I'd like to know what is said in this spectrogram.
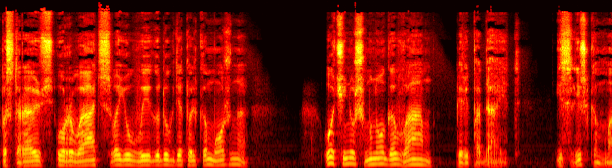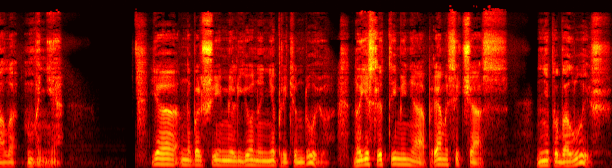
постараюсь урвать свою выгоду где только можно. Очень уж много вам перепадает, и слишком мало мне. Я на большие миллионы не претендую, но если ты меня прямо сейчас не побалуешь,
